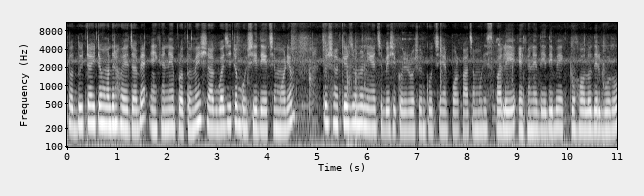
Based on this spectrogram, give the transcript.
তো দুইটা আইটেম আমাদের হয়ে যাবে। এখানে প্রথমে শাক ভাজিটা বসিয়ে দিয়েছে মরিয়ম। তো শাকের জন্য নিয়েছে বেশি করে রসুন কুচি, এরপর কাঁচামরিচ ফালি, এখানে দিয়ে দিবে একটু হলুদের গুঁড়ো।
